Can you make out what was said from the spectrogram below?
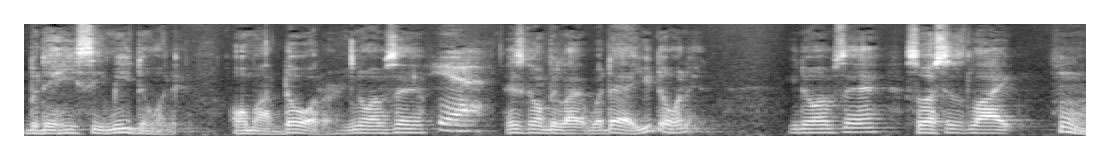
but then he see me doing it, or my daughter. You know what I'm saying? Yeah. He's gonna be like, "Well, Dad, you doing it?" You know what I'm saying? So it's just like, hmm,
